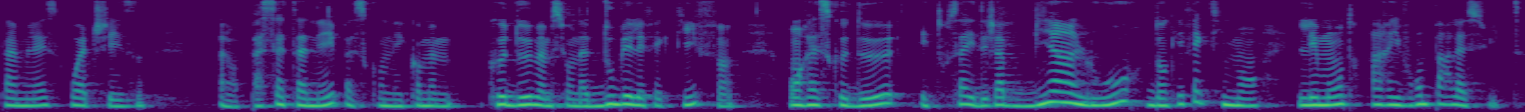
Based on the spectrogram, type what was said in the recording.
Timeless Watches. Alors, pas cette année, parce qu'on est quand même que deux, même si on a doublé l'effectif. On reste que deux, et tout ça est déjà bien lourd. Donc, effectivement, les montres arriveront par la suite.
